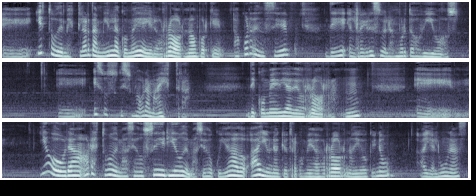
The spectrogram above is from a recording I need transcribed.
y esto de mezclar también la comedia y el horror, ¿no? Porque acuérdense de El regreso de los muertos vivos. Eh, eso es, una obra maestra de comedia de horror. Eh, y ahora, ahora es todo demasiado serio, demasiado cuidado. Hay una que otra comedia de horror, no digo que no. Hay algunas.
